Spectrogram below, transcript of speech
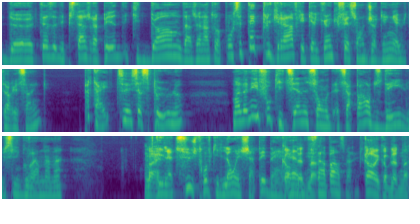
de tests de dépistage rapide qui dorment dans un entrepôt, c'est peut-être plus grave que quelqu'un qui fait son jogging à 8h05. Peut-être, ça se peut, là. À un moment donné, il faut qu'il tienne son, sa part du deal aussi, le gouvernement. Ouais. Et là-dessus, je trouve qu'ils l'ont échappé ben. Complètement. T'en penses, Marie? Ah oui, complètement,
